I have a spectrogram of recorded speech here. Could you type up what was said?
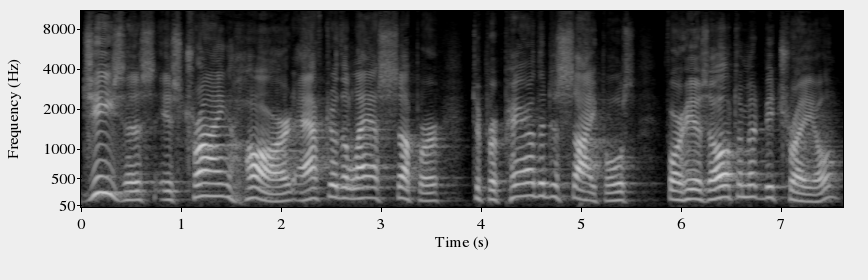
Jesus is trying hard after the Last Supper to prepare the disciples for his ultimate betrayal,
